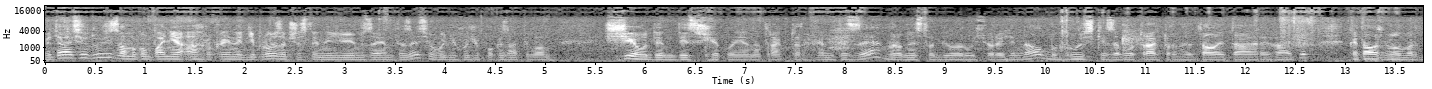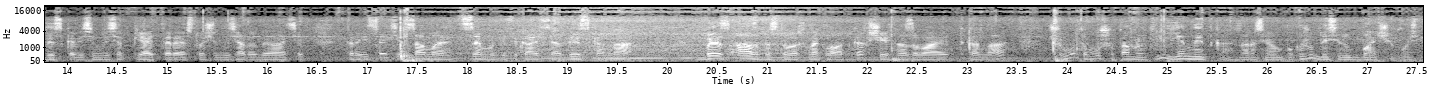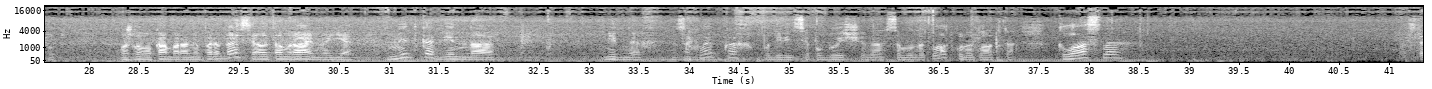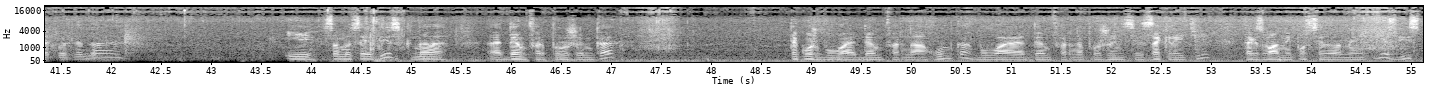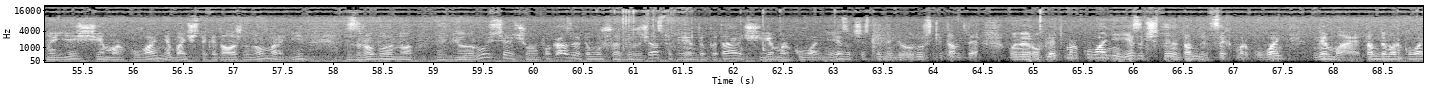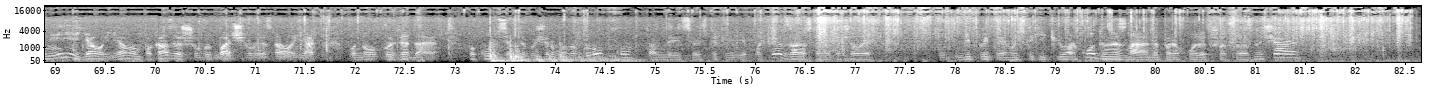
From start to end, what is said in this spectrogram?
Вітаю всіх друзі! З вами компанія Агрокраїна Дніпро, запчастини ЮМЗ МТЗ. Сьогодні хочу показати вам ще один диск щеплення на трактор МТЗ, виробництво Білорусь Оригінал, Бобруйський завод тракторних деталей та агрегатів. Каталожний номер диска 85-160-1130. І саме це модифікація диска на безазбестових накладках, ще їх називають ткана. Чому? Тому що там внутрі є нитка. Зараз я вам покажу, десь я тут бачив. Ось тут. Можливо, камера не передасть, але там реально є нитка, він на мідних заклепках. Подивіться поближче на саму накладку. Накладка класна. Ось так виглядає. І саме цей диск на е, демпфер пружинка. Також буває демпфер на гумках, буває демпфер на пружинці закритій, так званий посилений. І, звісно, є ще маркування, бачите, каталожний номер і зроблено в Білорусі. Чому показую? Тому що дуже часто клієнти питають, чи є маркування. Є запчастини білоруські там, де вони роблять маркування, є запчастини там, де цих маркувань немає. Там, де маркування є, я, я вам показую, щоб ви бачили і знали, як воно виглядає. Пакується в таку червону коробку. Там дивіться, ось такий є пакет. Зараз вони почали ліпити ось такі QR-коди, не знаю, не переходив, що це означає.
